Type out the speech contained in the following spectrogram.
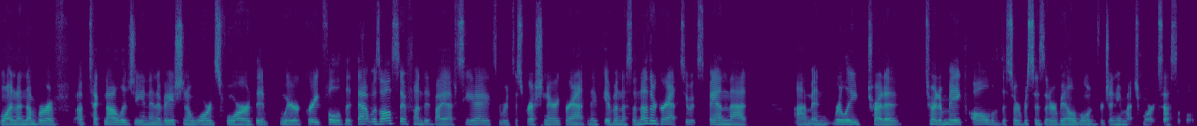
won a number of, of technology and innovation awards for that we're grateful that that was also funded by FTA through a discretionary grant and they've given us another grant to expand that um, and really try to try to make all of the services that are available in Virginia much more accessible.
